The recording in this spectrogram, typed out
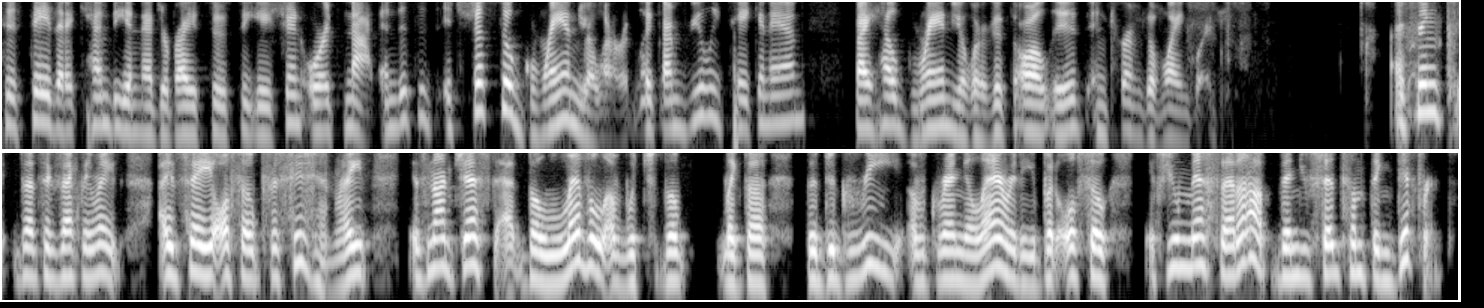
to say that it can be a neder by association or it's not. And this is, it's just so granular. Like I'm really taken in by how granular this all is in terms of language. I think that's exactly right. I'd say also precision, right? It's not just at the level of which the like the the degree of granularity, but also if you mess that up, then you've said something different.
